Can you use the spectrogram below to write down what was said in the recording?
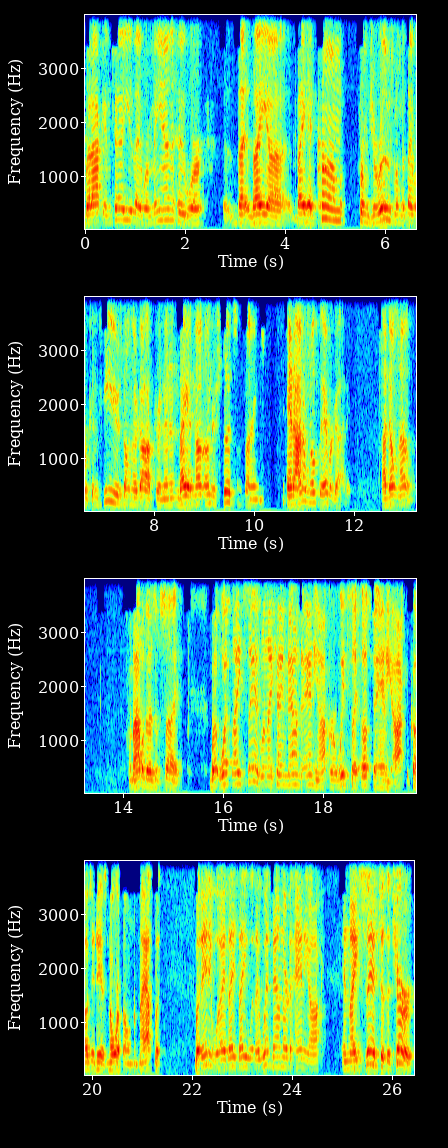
but I can tell you they were men who were they they, uh, they had come from Jerusalem, but they were confused on their doctrine and they had not understood some things. And I don't know if they ever got it. I don't know. The Bible doesn't say. But what they said when they came down to Antioch, or we'd say up to Antioch because it is north on the map, but but anyway, they they they went down there to Antioch and they said to the church,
